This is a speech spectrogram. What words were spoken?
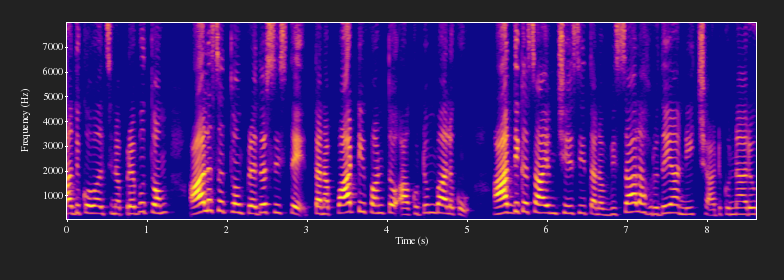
ఆదుకోవాల్సిన ప్రభుత్వం ఆలసత్వం ప్రదర్శిస్తే తన పార్టీ ఫండ్తో ఆ కుటుంబాలకు ఆర్థిక సాయం చేసి తన విశాల హృదయాన్ని చాటుకున్నారు.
